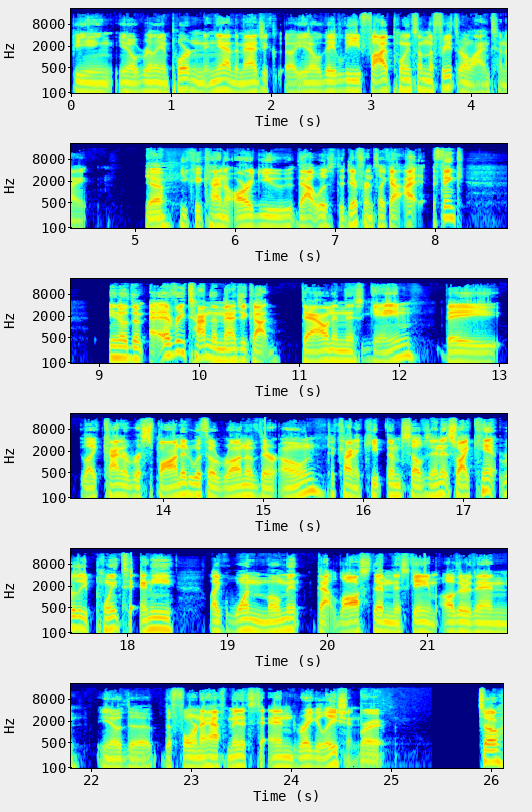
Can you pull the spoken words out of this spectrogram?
being you know really important. And yeah, the Magic, uh, you know, they leave five points on the free throw line tonight. Yeah. You could kind of argue that was the difference. Like I, I think, you know, the every time the Magic got down in this game, they like kind of responded with a run of their own to kind of keep themselves in it. So I can't really point to any like one moment that lost them this game other than you know the the four and a half minutes to end regulation. Right. So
